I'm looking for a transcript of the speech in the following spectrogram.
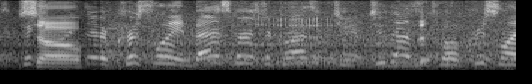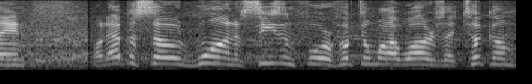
Picture So, right there, Chris Lane, Bassmaster Classic champ, 2012. Chris Lane on episode one of season four of Hooked on Wild Waters. I took him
